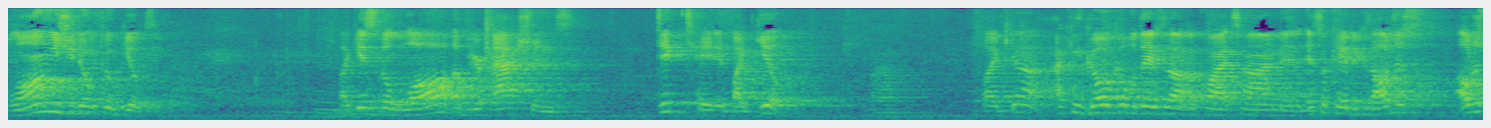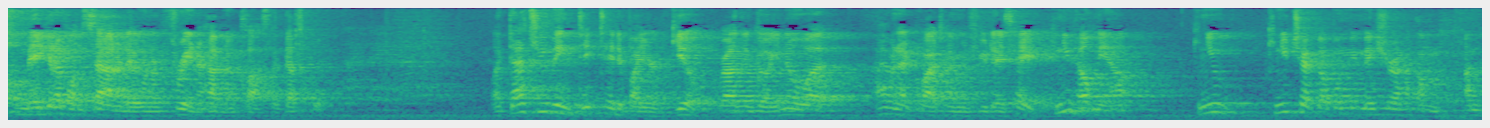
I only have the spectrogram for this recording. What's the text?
long as you don't feel guilty? Hmm. Like, is the law of your actions dictated by guilt? Like, yeah, I can go a couple days without a quiet time, and it's okay because I'll just I'll just make it up on Saturday when I'm free and I have no class. Like, that's cool. Like, that's you being dictated by your guilt rather than going, you know what? I haven't had quiet time in a few days. Hey, can you help me out? Can you, can you check up on me, make sure I'm, I'm,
